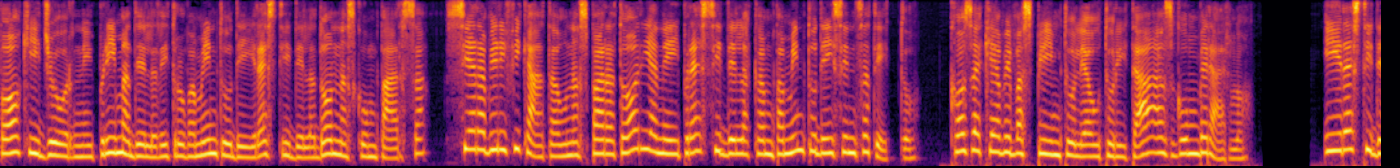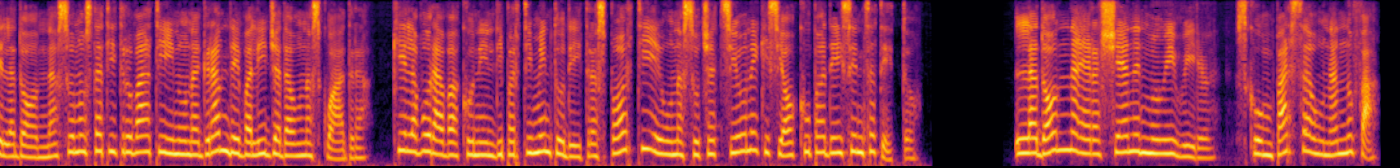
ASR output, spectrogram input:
pochi giorni prima del ritrovamento dei resti della donna scomparsa, si era verificata una sparatoria nei pressi dell'accampamento dei senza tetto, cosa che aveva spinto le autorità a sgomberarlo. I resti della donna sono stati trovati in una grande valigia da una squadra, che lavorava con il Dipartimento dei Trasporti e un'associazione che si occupa dei senza tetto. La donna era Shannon Marie Reader, scomparsa un anno fa.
